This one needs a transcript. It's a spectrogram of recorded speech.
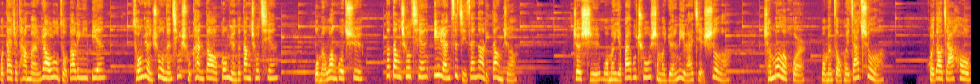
我带着他们绕路走到另一边，从远处能清楚看到公园的荡秋千。我们望过去。那荡秋千依然自己在那里荡着。这时，我们也掰不出什么原理来解释了。沉默了会儿，我们走回家去了。回到家后，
